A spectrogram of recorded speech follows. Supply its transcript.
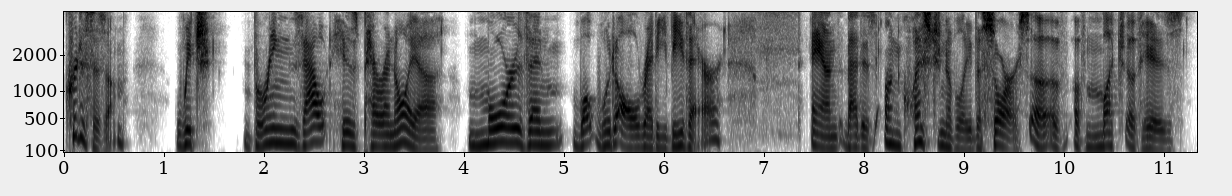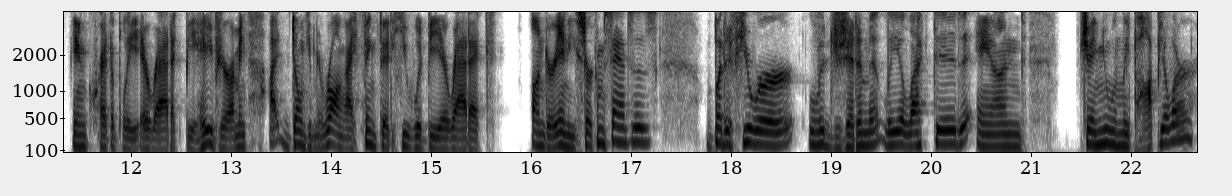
criticism, which brings out his paranoia more than what would already be there. And that is unquestionably the source of, of much of his incredibly erratic behavior. I mean, I, don't get me wrong, I think that he would be erratic under any circumstances, but if he were legitimately elected and genuinely popular,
